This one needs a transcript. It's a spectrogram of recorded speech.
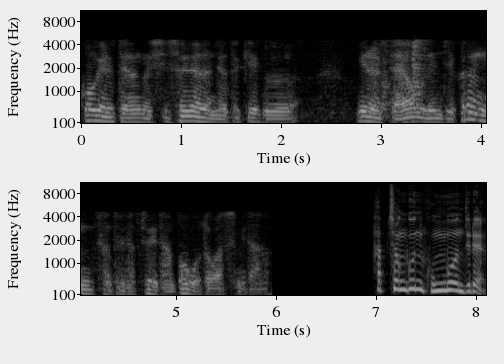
거기에 대한 그 시설이라든지 어떻게 그 민을 대하고 있는지 그런 상태의 답변이 다 보고 들어왔습니다. 합천군 공무원들은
